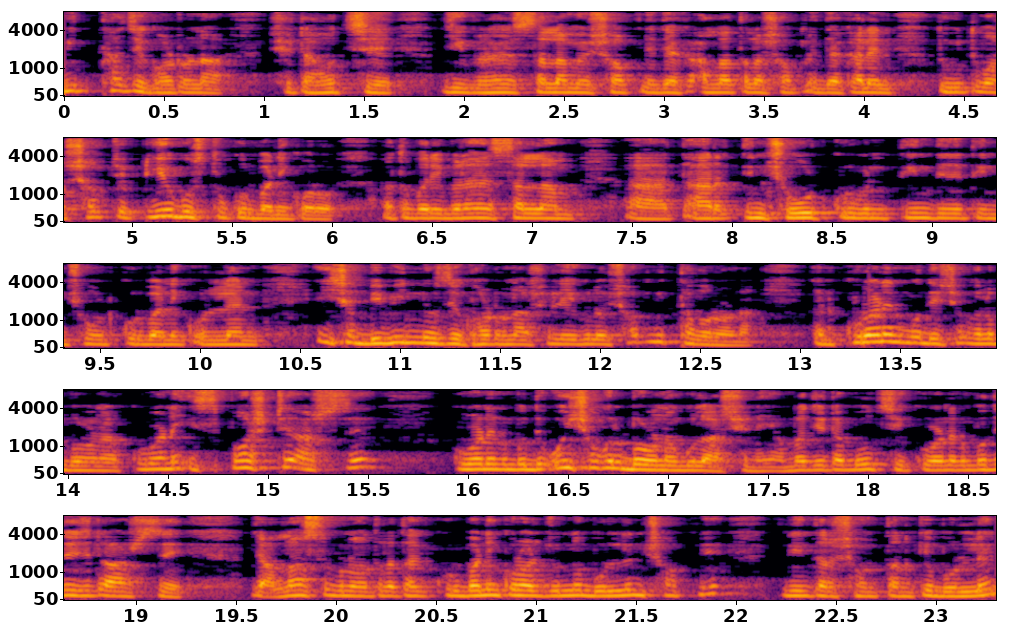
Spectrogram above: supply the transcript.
মিথ্যা যে ঘটনা, সেটা হচ্ছে যে ইব্রাহিম সাল্লামের স্বপ্নে দেখ, আল্লাহ তালা স্বপ্নে দেখালেন, তুমি তোমার সবচেয়ে প্রিয় বস্তু কুরবানি করো। অথবা ইব্রাহিম সাল্লাম তার তিনশো উট কুরবানি, তিন দিনে তিনশো উট কুরবানি করলেন। এইসব বিভিন্ন যে ঘটনা, আসলে এগুলো সব মিথ্যা বর্ণনা। কারণ কোরআনের মধ্যে সকল বর্ণনা, কোরআনে স্পষ্টে আসছে কোরআনের মধ্যে ওই সকল বর্ণনাগুলো আসে নাই। আমরা যেটা বলছি, কোরআনের মধ্যে যেটা আসছে যে আল্লাহ সুবন তালা তাকে কুরবানি করার জন্য বললেন স্বপ্নে, তিনি তার সন্তানকে বললেন,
